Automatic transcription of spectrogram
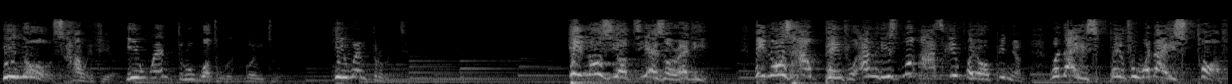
He knows how we feel. He went through what we're going through. He went through it. He knows your tears already. He knows how painful, and he's not asking for your opinion, whether it's painful, whether it's tough.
